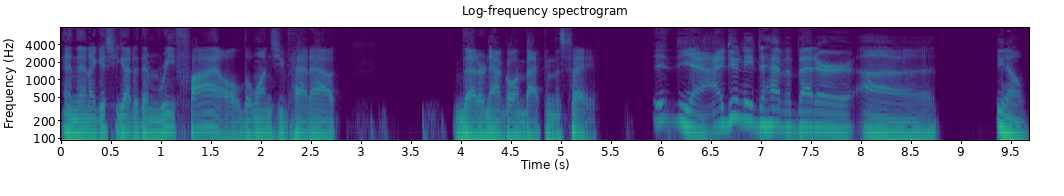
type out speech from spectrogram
and then I guess you got to then refile the ones you've had out that are now going back in the safe. It- yeah, I do need to have a better, uh, you know,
